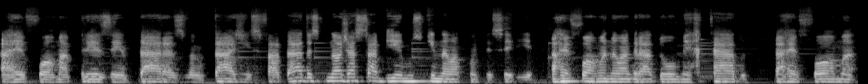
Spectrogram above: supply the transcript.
a reforma apresentar as vantagens fadadas que nós já sabíamos que não aconteceria. A reforma não agradou o mercado, a reforma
